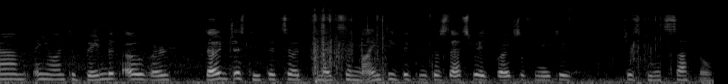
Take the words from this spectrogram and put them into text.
um, and you want to bend it over don't just hit it so it makes a 90 degree because that's where it breaks off. You need to just do it subtle.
